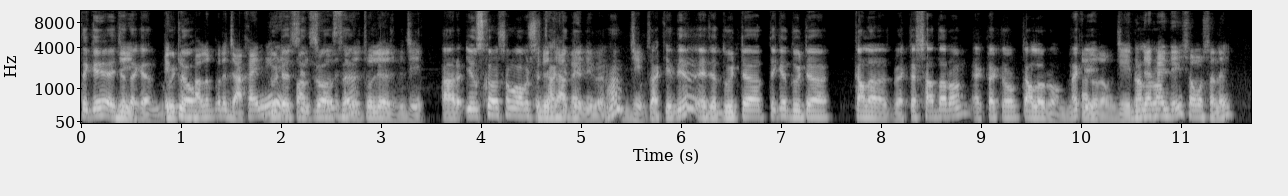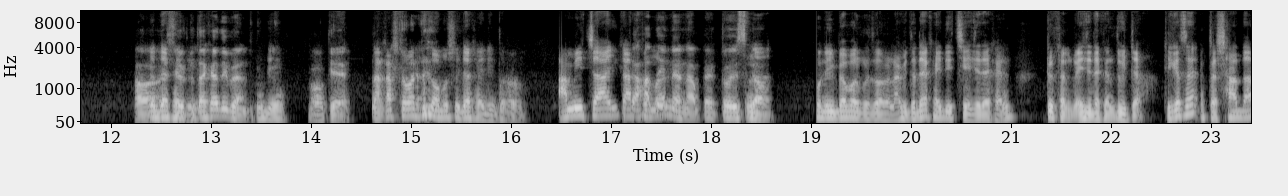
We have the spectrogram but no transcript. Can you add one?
থেকে এই যে দেখেন দুইটা ভালো করে জাকাই নিয়ে দুইটা ছিদ্র আছে। চলে আসবে জি। আর ইউজ করার সময় অবশ্যই ঝাঁকাই দিয়ে নেবেন দিবেন, হ্যাঁ? জি। চাকি দিয়ে এই যে দুইটা থেকে দুইটা কালার আসবে একটা সাদা রং একটা কালো রং নাকি? কালো রং জি। এটা দেখাই দেই সমস্যা নেই। দেখা দিবেন? ওকে না কাস্টমার কিন্তু অবশ্যই দেখাই দিতে হবে। আমি চাই কাস্টমার নেন আপনি একটু না ব্যবহার করতে পারবেন। আমি তো দেখাই দিচ্ছি এই যে দেখেন একটু খেয়াল এই যে দেখেন দুইটা ঠিক আছে? একটা সাদা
